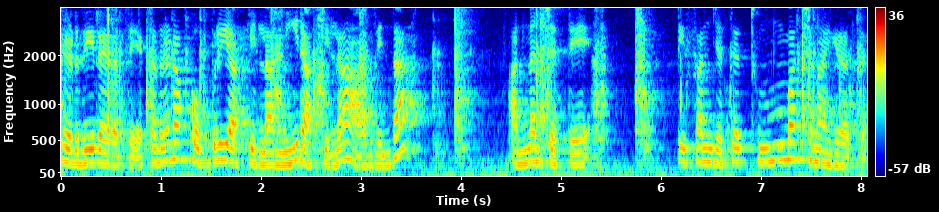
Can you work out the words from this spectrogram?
ಕೆಡ್ದಿರ ಇರುತ್ತೆ. ಯಾಕಂದರೆ ನಾವು ಕೊಬ್ಬರಿ ಹಾಕಿಲ್ಲ, ನೀರು ಹಾಕಿಲ್ಲ ಆದ್ದರಿಂದ ಅನ್ನದ ಜೊತೆ ಟಿಫನ್ ಜೊತೆ ತುಂಬ ಚೆನ್ನಾಗಿರುತ್ತೆ.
